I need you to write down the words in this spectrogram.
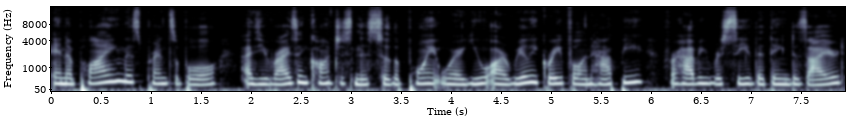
In applying this principle, as you rise in consciousness to the point where you are really grateful and happy for having received the thing desired,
